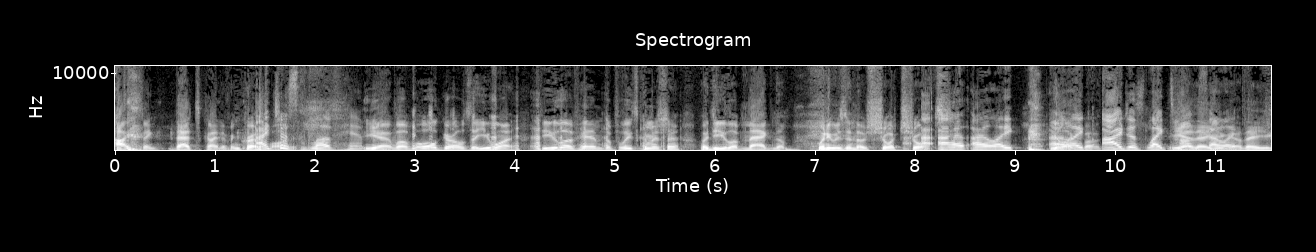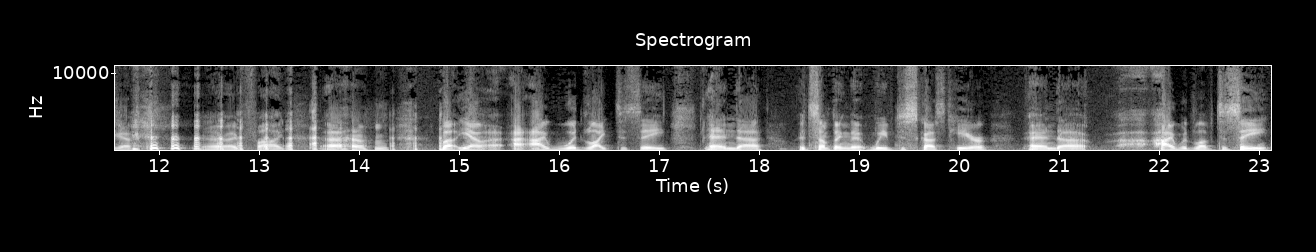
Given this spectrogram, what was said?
I think that's kind of incredible. I just love him. Yeah, well, of all girls that you want, do you love him, the police commissioner, or do you love Magnum when he was in those short shorts? I, I like, I like like, both. I just like Tom yeah, there Selleck. you go. There you go. all right, fine. Um, but yeah, I, I would like to see, and uh, it's something that we've discussed here, and uh, I would love to see.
